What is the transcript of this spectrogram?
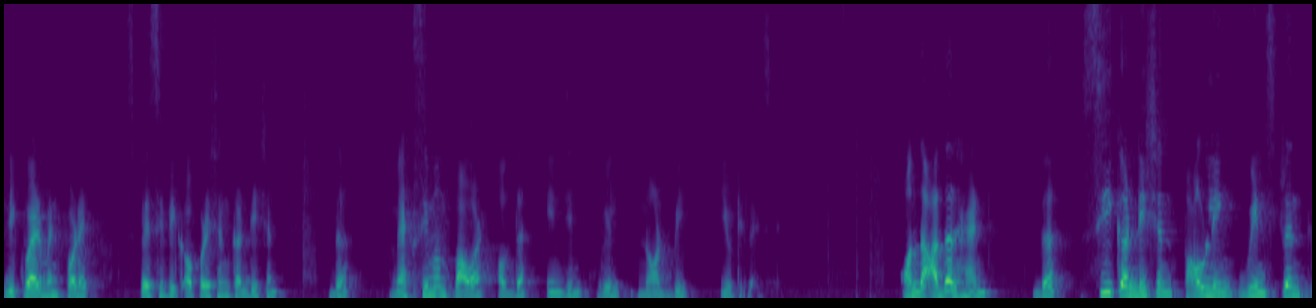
requirement for a specific operation condition, the maximum power of the engine will not be utilized. On the other hand, the sea condition, fouling, wind strength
